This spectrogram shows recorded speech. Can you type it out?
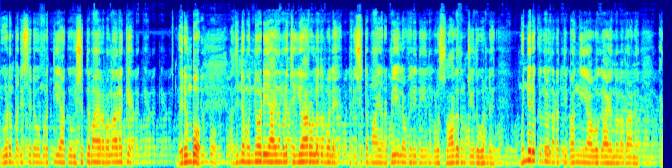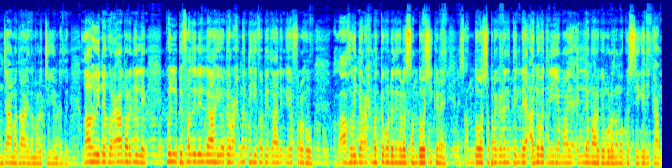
വീടും പരിസരവും വൃത്തിയാക്കുക വിശുദ്ധമായ റമദാനൊക്കെ വരുമ്പോ അതിന്റെ മുന്നോടിയായി നമ്മൾ ചെയ്യാറുള്ളത് പോലെ പരിശുദ്ധമായ റബി ലവലിനെയും നമ്മൾ സ്വാഗതം ചെയ്തുകൊണ്ട് മുന്നൊരുക്കങ്ങൾ നടത്തി ഭംഗിയാവുക എന്നുള്ളതാണ് അഞ്ചാമതായി നമ്മൾ ചെയ്യേണ്ടത്. അള്ളാഹുവിന്റെ ഖുർആൻ പറഞ്ഞില്ലേ കുൽ ബിഫദ്ലില്ലാഹി വബിറഹ്മതിഹി ഫബിദാലിക യഫ്റഹു. അള്ളാഹുവിന്റെ റഹ്മത്ത് കൊണ്ട് നിങ്ങൾ സന്തോഷിക്കണേ. സന്തോഷ പ്രകടനത്തിന്റെ അനുവദനീയമായ എല്ലാ മാർഗങ്ങളും നമുക്ക് സ്വീകരിക്കാം.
